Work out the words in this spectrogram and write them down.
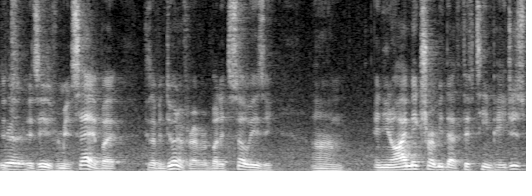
it's, Really? it's easy for me to say, but because I've been doing it forever, but it's so easy. Um, and you know, I make sure I read that 15 pages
